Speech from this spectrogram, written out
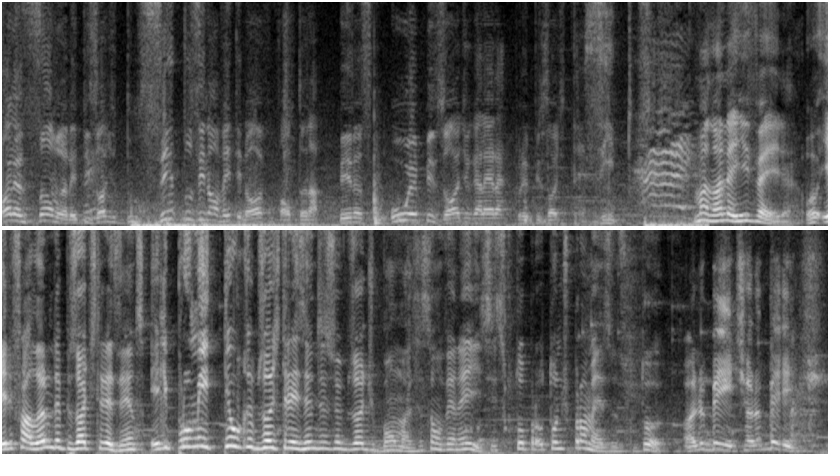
Olha só, mano, episódio 299, faltando apenas um episódio, galera, pro episódio 300. Mano, olha aí, velho. Ele falando do episódio 300, ele prometeu que o episódio 300 ia ser um episódio bom, mano. Vocês estão vendo aí? Você escutou o tom de promessa, não escutou? Olha o bait, olha o bait.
